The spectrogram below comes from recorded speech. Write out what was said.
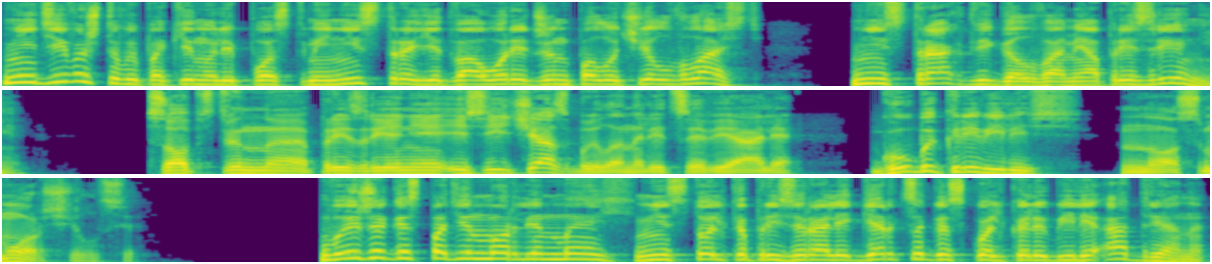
Не диво, что вы покинули пост министра, едва Ориджин получил власть. Не страх двигал вами, а презрение. Собственно, презрение и сейчас было на лице Виале. Губы кривились, но сморщился. «Вы же, господин Морлин Мэй, не столько презирали герцога, сколько любили Адриана.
